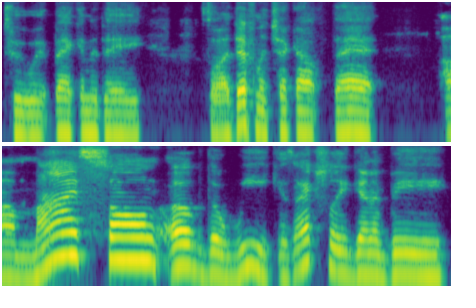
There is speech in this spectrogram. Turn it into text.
to it back in the day. So I definitely check out that. Um, my song of the week is actually gonna be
